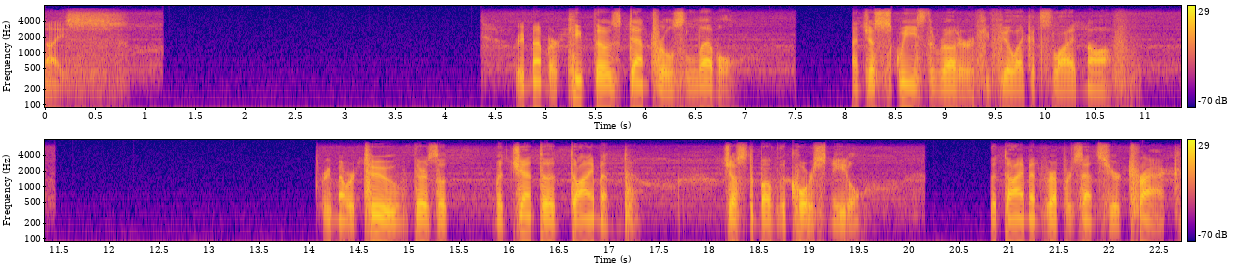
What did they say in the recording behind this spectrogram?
Nice. Remember, keep those dentrals level. And just squeeze the rudder if you feel like it's sliding off. Remember too, there's a magenta diamond just above the course needle. The diamond represents your track.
